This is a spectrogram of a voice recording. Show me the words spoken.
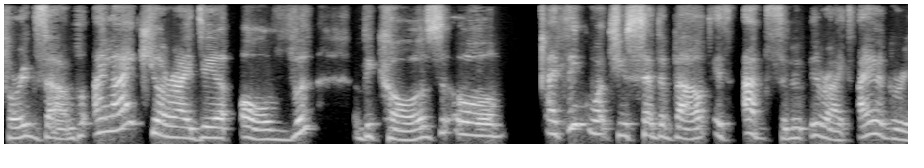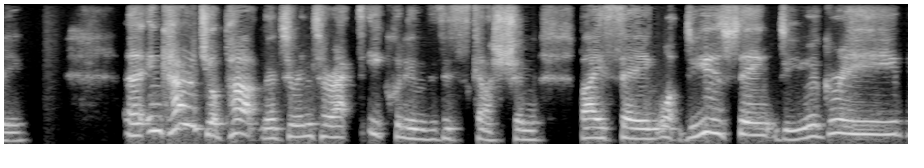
For example, I like your idea of because, or I think what you said about is absolutely right. I agree. Uh, encourage your partner to interact equally in the discussion by saying, what do you think? Do you agree?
